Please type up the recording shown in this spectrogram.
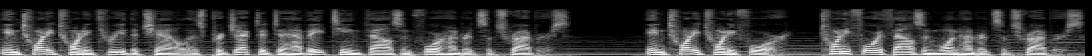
In 2023, the channel is projected to have 18,400 subscribers. In 2024, 24,100 subscribers.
